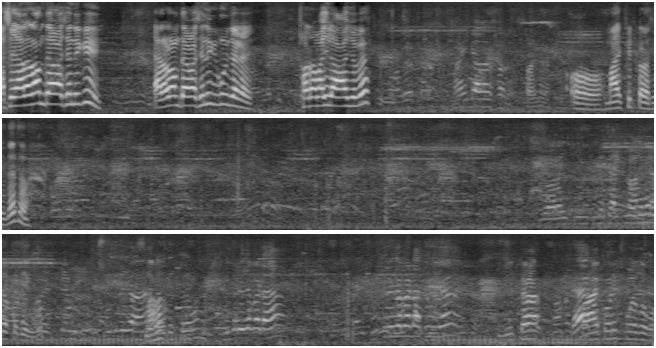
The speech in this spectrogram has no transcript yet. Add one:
আচ্ছা অ্যালার্ম দেওয়া আছে নাকি? অ্যালার্ম দেওয়া আছে নাকি কোনো জায়গায়? ছটা বাজলে আওয়াজ হবে? ও মাইক ফিট করা আছে তাই তো? ভালো? মিঠা পায় করে করে দেবো।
